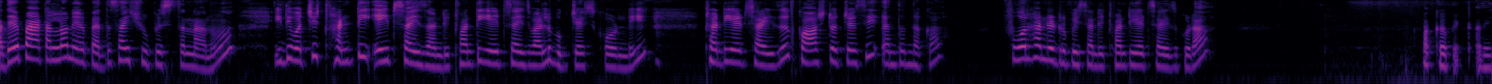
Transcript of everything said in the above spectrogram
అదే ప్యాటర్న్లో నేను పెద్ద సైజ్ చూపిస్తున్నాను. ఇది వచ్చి ట్వంటీ ఎయిట్ సైజ్ అండి. ట్వంటీ ఎయిట్ సైజ్ వాళ్ళు బుక్ చేసుకోండి. Twenty eight size. కాస్ట్ వచ్చేసి ఎంత ఉందక్క ఫోర్ హండ్రెడ్ రూపీస్ అండి ట్వంటీ ఎయిట్ సైజ్ కూడా. పక్క పెట్టు అది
